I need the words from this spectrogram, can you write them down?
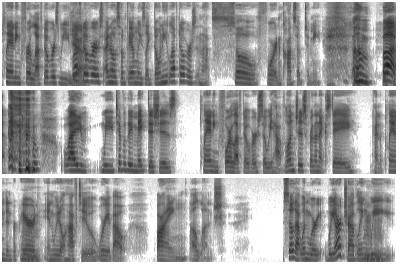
planning for leftovers. We eat Yeah. leftovers. I know some families like don't eat leftovers and that's so foreign concept to me. um, but why we typically make dishes planning for leftovers so we have lunches for the next day kind of planned and prepared Mm-hmm. and we don't have to worry about buying a lunch so that when we're we are traveling Mm-hmm. we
